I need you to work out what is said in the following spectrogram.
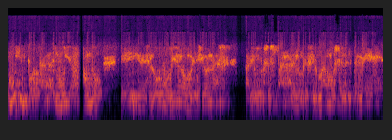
muy importante, muy a fondo, y desde luego, como bien lo mencionas, Mario, pues es parte de lo que firmamos en el TEMEC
